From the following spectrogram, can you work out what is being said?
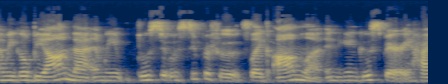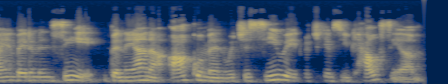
and we go beyond that and we boost it with superfoods like amla, Indian gooseberry, high in vitamin C, banana, aquamin, which is seaweed, which gives you calcium.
